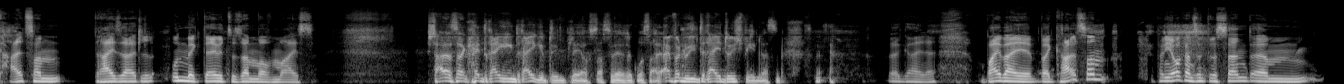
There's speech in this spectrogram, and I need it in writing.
Carlson, Dreiseitel und McDavid zusammen auf dem Eis. Schade, dass es da kein 3 gegen 3 gibt in den Playoffs. Das wäre großartig. Einfach nur die drei durchspielen lassen. Wäre geil, ne? Wobei bei, bei Carlson fand ich auch ganz interessant, ähm,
